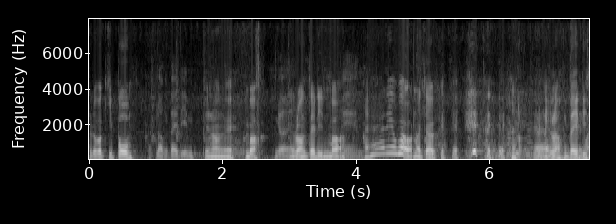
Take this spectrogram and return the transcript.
หรือว่ากิโปมลักลองใต้ดิน พี่น้องเอ้ยบ่เงยนักร้องใต้ดินบ่แม่นอ่าเนี่ยเว้าเนาะเจ้านักร้องใต้ดิน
